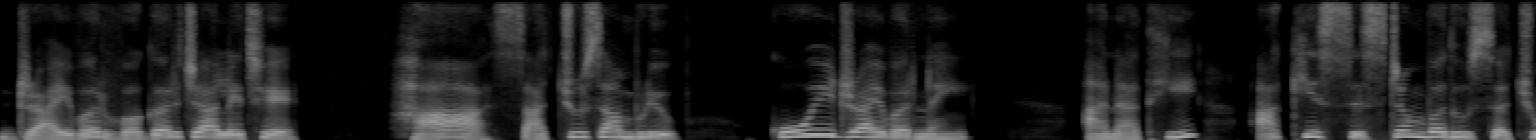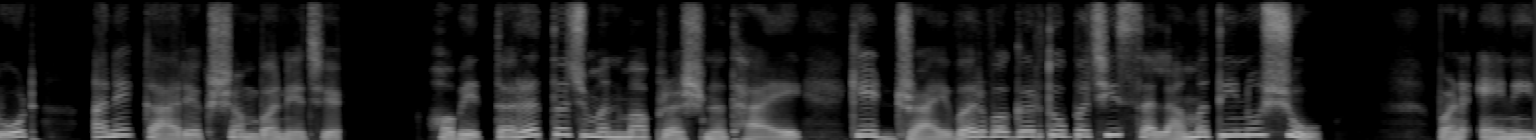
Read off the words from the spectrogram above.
ડ્રાઈવર વગર ચાલે છે. હા, સાચું સાંભળ્યું. કોઈ ડ્રાઈવર નહીં. આનાથી આખી સિસ્ટમ વધુ સચોટ અને કાર્યક્ષમ બને છે. હવે તરત જ મનમાં પ્રશ્ન થાય કે ડ્રાઈવર વગર તો પછી સલામતીનું શું? પણ એની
